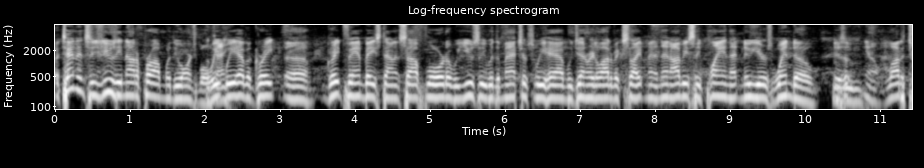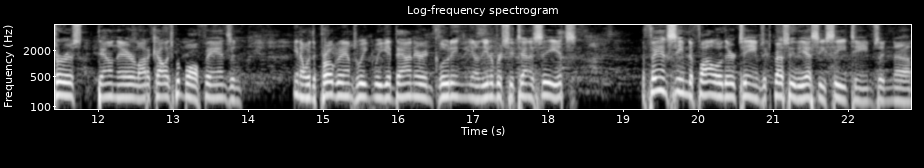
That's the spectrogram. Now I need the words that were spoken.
Attendance is usually not a problem with the Orange Bowl. Okay. We, we have a great uh, great fan base down in South Florida. We usually, with the matchups we have, we generate a lot of excitement. And then obviously playing that New Year's window is, mm-hmm. a, you know, a lot of tourists down there, a lot of college football fans. And, you know, with the programs we, we get down there, including, you know, the University of Tennessee, it's the fans seem to follow their teams, especially the SEC teams. And uh,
